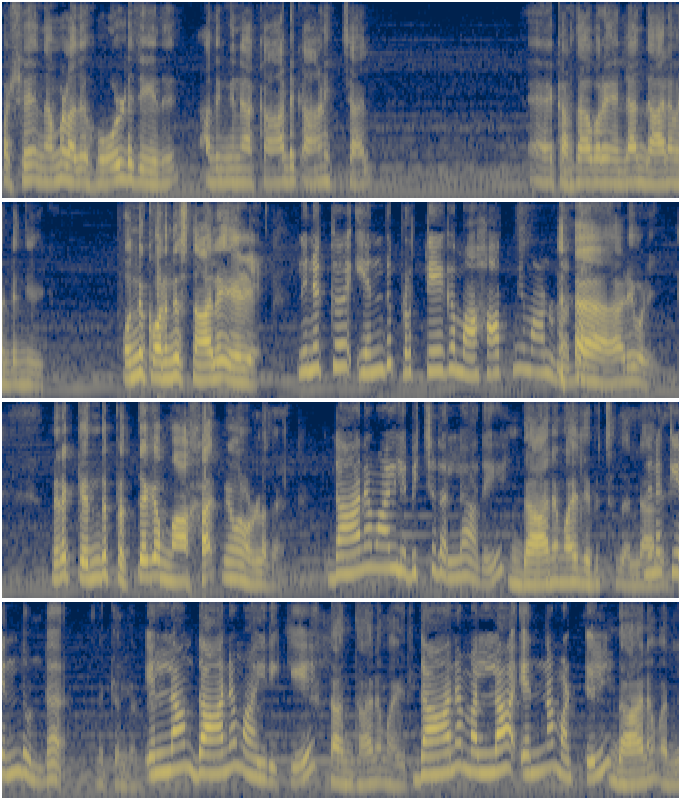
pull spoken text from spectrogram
പക്ഷേ നമ്മളത് ഹോൾഡ് ചെയ്ത് അതിങ്ങനെ ആ കാർഡ് കാണിച്ചാൽ കർത്താവ് പറയും എല്ലാം ദാനമല്ലെന്ന് ചോദിക്കും. ഒന്ന് കുറഞ്ഞ നാല് ഏഴ്. നിനക്ക് എന്ത് പ്രത്യേക മഹാത്മ്യമാണുള്ളത് അടിപൊളി. നിനക്ക് പ്രത്യേക മാഹാത്മ്യമാണുള്ളത്? ദാനമായി ലഭിച്ചതല്ലാതെ ദാനമായി ലഭിച്ചതല്ലാതെ നിനക്ക് എന്തുണ്ട് എല്ലാം ദാനമായിരിക്കെ? ദാനമല്ല എന്ന മട്ടിൽ ദാനമല്ല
